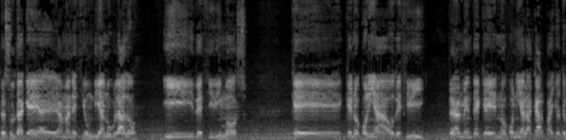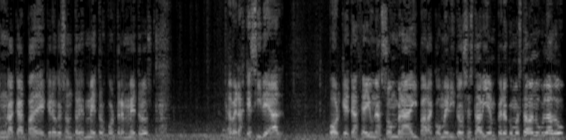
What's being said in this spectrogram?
Resulta que eh, amaneció un día nublado y decidimos que, no ponía, o decidí realmente que no ponía la carpa. Yo tengo una carpa de creo que son 3 metros por 3 metros. La verdad es que es ideal, porque te hace ahí una sombra y para comer y todo está bien, pero como estaba nublado,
